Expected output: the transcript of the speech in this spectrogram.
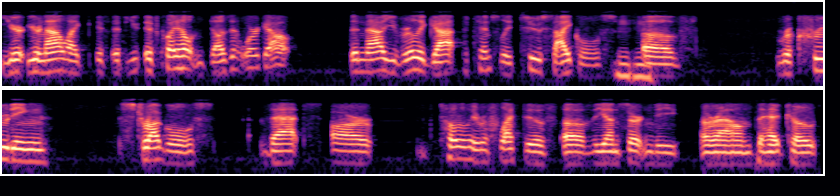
you're you're now like if if you if Clay Helton doesn't work out, then now you've really got potentially two cycles mm-hmm. of recruiting struggles that are totally reflective of the uncertainty around the head coach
